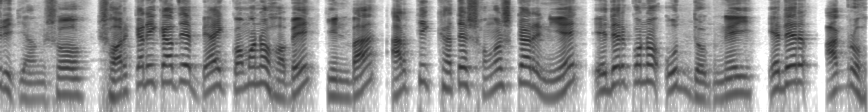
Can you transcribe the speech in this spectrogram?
তৃতীয়াংশ। সরকারি কাজে ব্যয় কমানো হবে কিংবা আর্থিক খাতে সংস্কার নিয়ে এদের কোনো উদ্যোগ নেই। এদের আগ্রহ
